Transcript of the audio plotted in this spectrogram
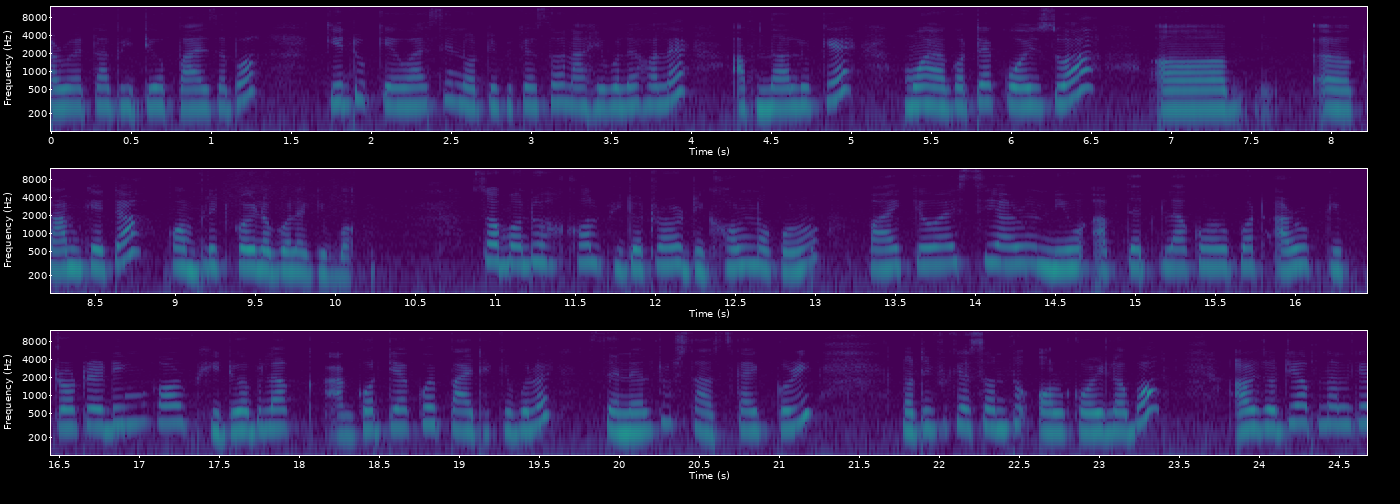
আৰু এটা ভিডিঅ' পাই যাব। কিন্তু কে ৱাই চি ন'টিফিকেশ্যন আহিবলৈ হ'লে আপোনালোকে মই আগতে কৈ যোৱা কামকেইটা কমপ্লিট কৰি ল'ব লাগিব। চ' বন্ধুসকল ভিডিঅ'টো আৰু দীঘল নকৰোঁ। পাই কে ৱাই চি আৰু নিউ আপডেটবিলাকৰ ওপৰত আৰু ক্ৰিপ্ট' ট্ৰেডিঙৰ ভিডিঅ'বিলাক আগতীয়াকৈ পাই থাকিবলৈ চেনেলটো ছাবস্ক্ৰাইব কৰি ন'টিফিকেশ্যনটো অল কৰি ল'ব। আৰু যদি আপোনালোকে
